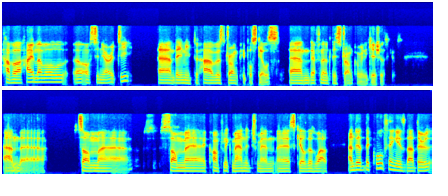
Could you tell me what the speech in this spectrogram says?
have a high level uh, of seniority, and they need to have a strong people skills and definitely strong communication skills, and uh, some uh, some uh, conflict management uh, skills as well. And the the cool thing is that there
